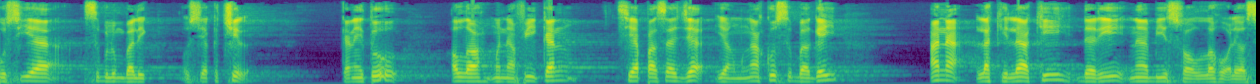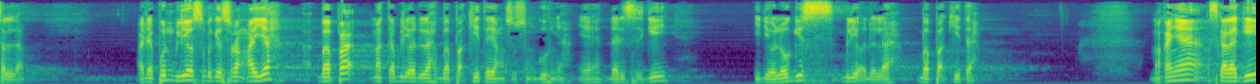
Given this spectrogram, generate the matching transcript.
usia sebelum balik usia kecil. Karena itu Allah menafikan siapa saja yang mengaku sebagai anak laki-laki dari Nabi sallallahu alaihi wasallam. Adapun beliau sebagai seorang ayah, bapa, maka beliau adalah bapa kita yang sesungguhnya ya. Dari segi ideologis beliau adalah bapa kita. Makanya sekali lagi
